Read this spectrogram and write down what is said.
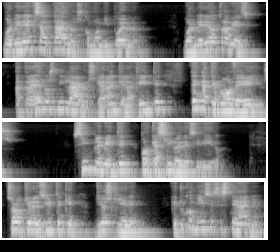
volveré a exaltarlos como mi pueblo, volveré otra vez a traer los milagros que harán que la gente tenga temor de ellos, simplemente porque así lo he decidido. Solo quiero decirte que Dios quiere que tú comiences este año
